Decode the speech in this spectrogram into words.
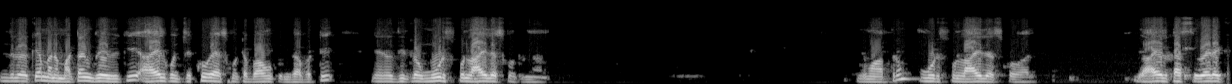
ఇందులోకే మన మటన్ గ్రేవీకి ఆయిల్ కొంచెం ఎక్కువగా వేసుకుంటే బాగుంటుంది కాబట్టి నేను దీంట్లో మూడు స్పూన్లు ఆయిల్ వేసుకుంటున్నాను. ఇది మాత్రం మూడు స్పూన్లు ఆయిల్ వేసుకోవాలి. ఈ ఆయిల్ కాస్త వేడెక్కి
